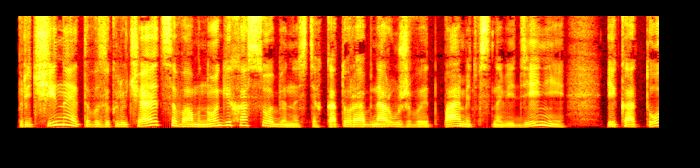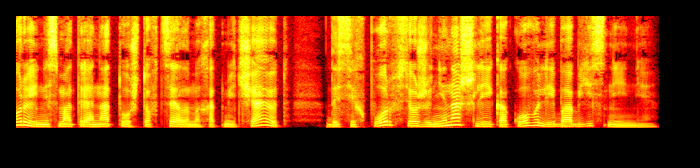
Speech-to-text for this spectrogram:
Причина этого заключается во многих особенностях, которые обнаруживает память в сновидении и которые, несмотря на то, что в целом их отмечают, до сих пор все же не нашли какого-либо объяснения.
